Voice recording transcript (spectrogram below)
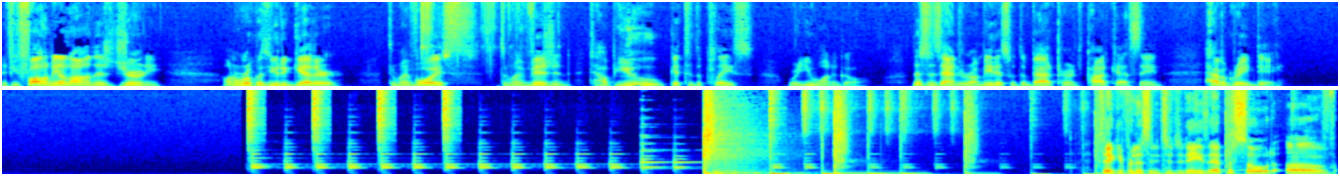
And if you follow me along on this journey, I want to work with you together through my voice, through my vision, to help you get to the place where you want to go. This is Andrew Ramirez with the Bad Parents Podcast saying, Have a great day. Thank you for listening to today's episode of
